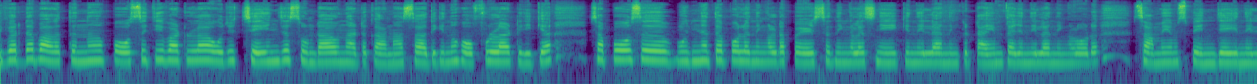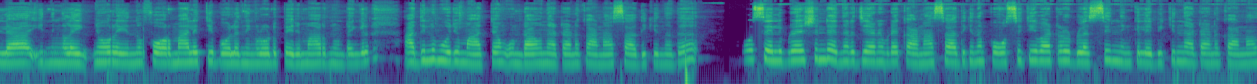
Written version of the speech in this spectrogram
ഇവരുടെ ഭാഗത്തുനിന്ന് പോസിറ്റീവായിട്ടുള്ള ഒരു ചേഞ്ചസ് ഉണ്ടാകുന്നതായിട്ട് കാണാൻ സാധിക്കുന്നു. ഹോപ്പ്ഫുള്ളായിട്ടിരിക്കുക. സപ്പോസ് മുന്നത്തെ പോലെ നിങ്ങളുടെ പേഴ്സൺ നിങ്ങളെ സ്നേഹിക്കുന്നില്ല നിങ്ങൾക്ക് ടൈം തരുന്നില്ല നിങ്ങളോട് സമയം സ്പെൻഡ് ചെയ്യുന്നില്ല നിങ്ങളെ ഇഗ്നോർ ചെയ്യുന്നു ഫോർമാലിറ്റി പോലെ നിങ്ങളോട് പെരുമാറുന്നുണ്ടെങ്കിൽ അതിലും ഒരു മാറ്റം ഉണ്ടാകുന്നതായിട്ടാണ് കാണാൻ സാധിക്കുന്നത്. അപ്പോൾ സെലിബ്രേഷന്റെ എനർജിയാണ് ഇവിടെ കാണാൻ സാധിക്കുന്നത്. പോസിറ്റീവായിട്ടുള്ള ബ്ലെസ്സിങ് നിങ്ങൾക്ക് ലഭിക്കുന്നതായിട്ടാണ് കാണാൻ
